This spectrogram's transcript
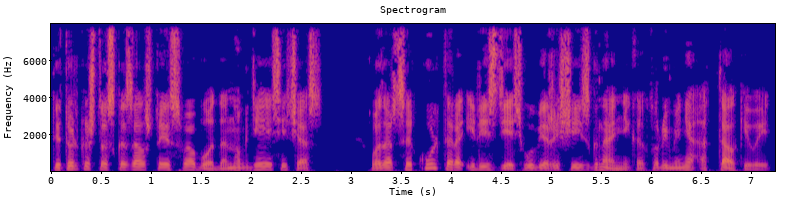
Ты только что сказал, что я свободна, но где я сейчас? Во дворце Культера или здесь, в убежище изгнанника, который меня отталкивает?»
